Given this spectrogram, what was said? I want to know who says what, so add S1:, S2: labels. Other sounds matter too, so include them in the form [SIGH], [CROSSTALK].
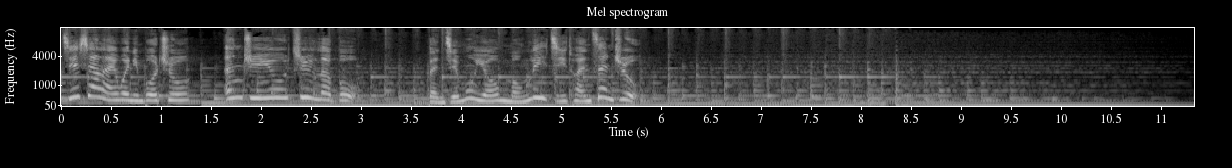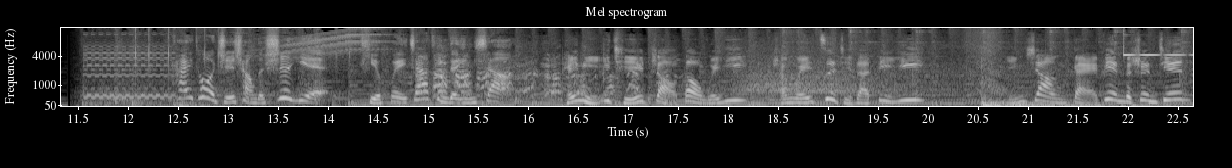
S1: 接下来为您播出 NGU 俱乐部。本节目由蒙利集团赞助。开拓职场的视野，体会家庭的影响，
S2: 陪你一起找到唯一，成为自己的第一，迎向改变的瞬间。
